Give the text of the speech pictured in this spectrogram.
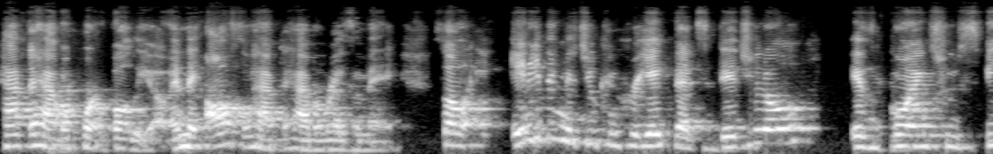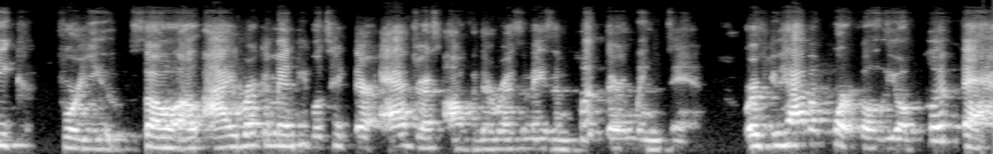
have to have a portfolio and they also have to have a resume. So anything that you can create that's digital is going to speak for you. So uh, I recommend people take their address off of their resumes and put their LinkedIn. Or if you have a portfolio, put that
